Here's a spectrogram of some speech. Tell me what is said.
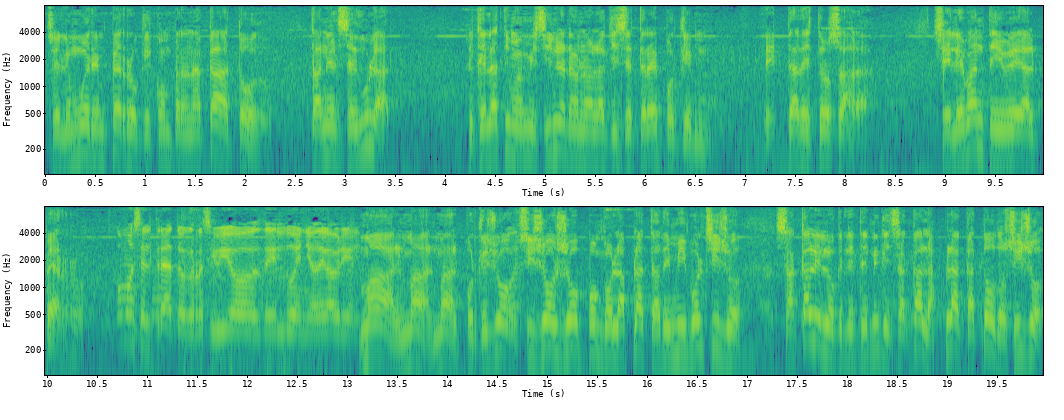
Se le mueren perros que compran acá, todo. Está en el celular. Que lástima, mi señora no la quise traer porque está destrozada. Se levanta y ve al perro. ¿Cómo es el trato que recibió del dueño de Gabriel? Mal, mal, mal. Porque yo, si yo, yo pongo la plata de mi bolsillo, sacale lo que le tenés que sacar, las placas, todo. Si yo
